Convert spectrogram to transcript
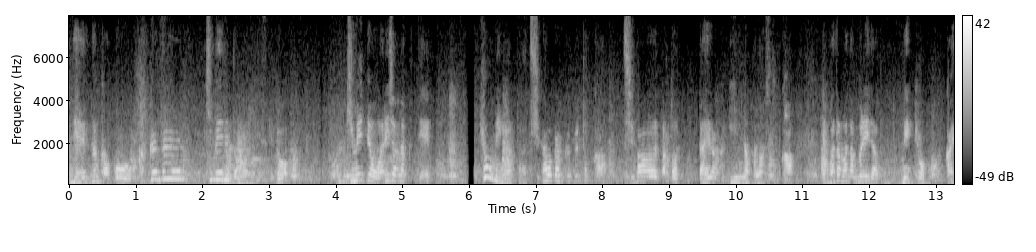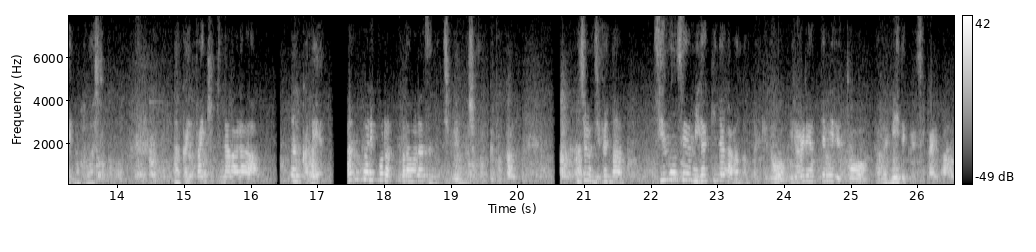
す。ねなんかこう学部決めると思うんですけど決めて終わりじゃなくて興味があったら違う学部とか違うあと大学院の話とかいやまだまだ無理だと思ってね今日も学会の話とかもなんかいっぱい聞きながらなんかねあんまりこだこだわらずに自分の所属とかもちろん自分の専門性を磨きながらなんだけどいろいろやってみると多分見えてくる世界が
